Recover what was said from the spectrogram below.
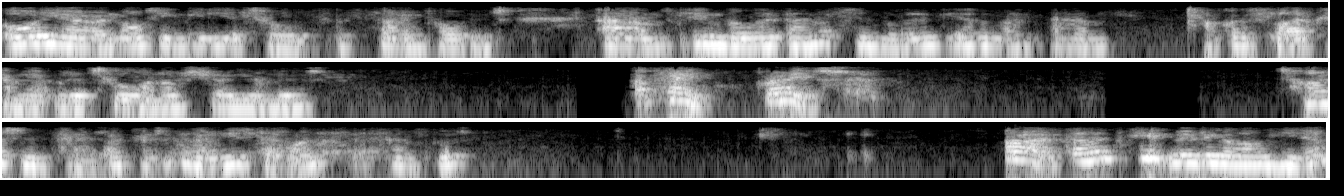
audio and multimedia tools are so important. Um, Symbaloo, uh, not Symbaloo, the other one. Um, I've got a slide coming up with a tool and I'll show you a minute. Okay, great. TitanPad. Okay, I'm going to use that one. That sounds good. Alright, so let's keep moving along here.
